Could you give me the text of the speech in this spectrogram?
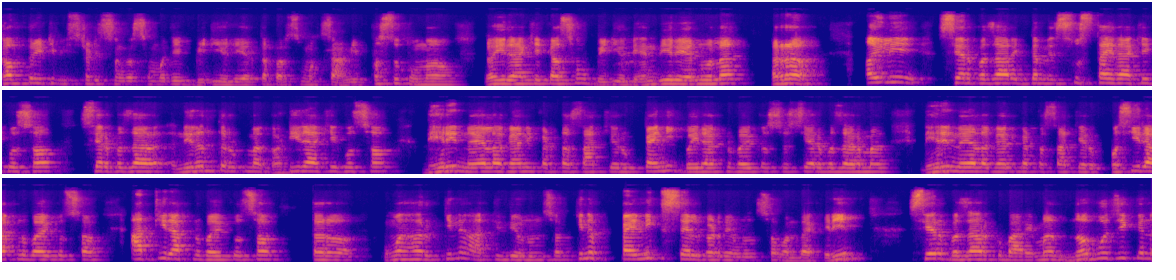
कम्पेरिटिभ स्टडीसँग सम्बन्धित भिडियो लिएर तपाईँहरू समक्ष हामी प्रस्तुत हुन गइराखेका छौँ। भिडियो ध्यान दिएर हेर्नुहोला र अहिले सेयर बजार एकदमै सुस्ताइराखेको छ सेयर बजार निरन्तर रूपमा घटिराखेको छ धेरै नयाँ लगानीकर्ता साथीहरू प्यानिक भइराख्नु भएको छ सेयर बजारमा धेरै नयाँ लगानीकर्ता साथीहरू फसिराख्नु भएको छ आत्तिराख्नु भएको छ तर उहाँहरू किन आत्तिँदै हुनुहुन्छ किन प्यानिक सेल गर्दै हुनुहुन्छ भन्दाखेरि सेयर बजारको बारेमा नबुझिकन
